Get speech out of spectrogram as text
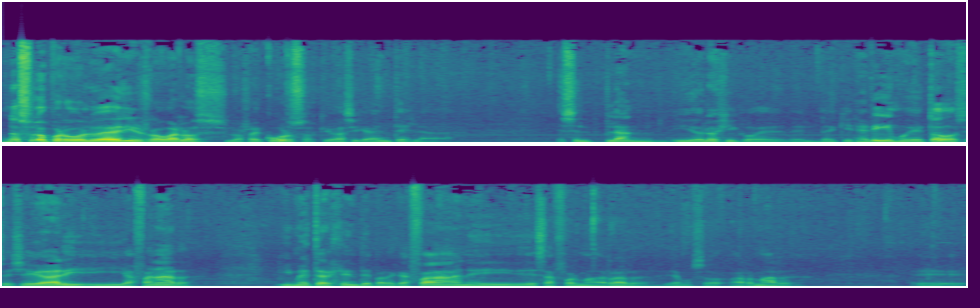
no solo por volver y robar los, los recursos, que básicamente es, la, es el plan ideológico del kirchnerismo y de todos, es llegar y, afanar y meter gente para que afane y de esa forma agarrar, digamos, armar eh,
